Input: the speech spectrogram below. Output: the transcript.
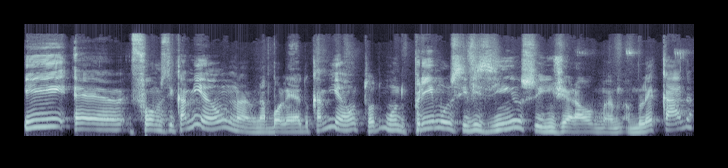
E é, fomos de caminhão, na, na boleia do caminhão, todo mundo, primos e vizinhos, e em geral uma, uma molecada.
